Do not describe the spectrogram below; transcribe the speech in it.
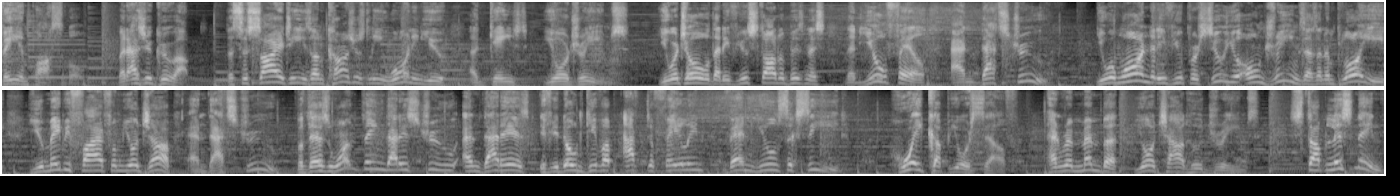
the impossible. But as you grew up, the society is unconsciously warning you against your dreams. You were told that if you start a business that you'll fail, and that's true. You were warned that if you pursue your own dreams as an employee, you may be fired from your job, and that's true. But there's one thing that is true, and that is if you don't give up after failing, then you'll succeed. Wake up yourself and remember your childhood dreams. Stop listening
